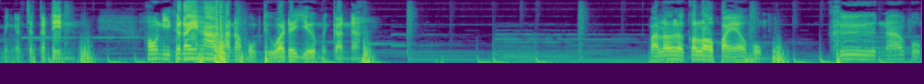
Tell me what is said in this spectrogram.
ไม่งั้นจะกระเด็น ห้องนี้ก็ได้ห้าพันนะผมถือว่าได้เยอะเหมือนกันนะมาแล้วเราก็รอไปครับผม คือนะผม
